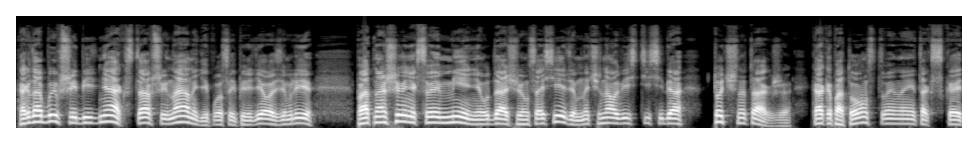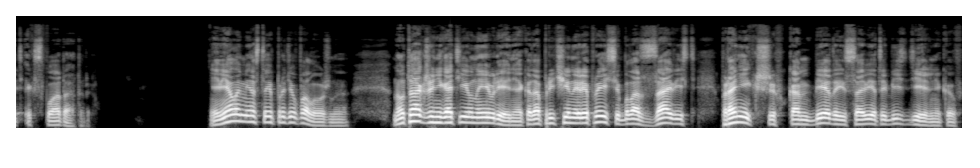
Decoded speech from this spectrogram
когда бывший бедняк, вставший на ноги после передела земли, по отношению к своим менее удачливым соседям начинал вести себя точно так же, как и потомственные, так сказать, эксплуататоры. Имело место и противоположное, но также негативное явление, когда причиной репрессий была зависть, проникших в комбеды и советы бездельников,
